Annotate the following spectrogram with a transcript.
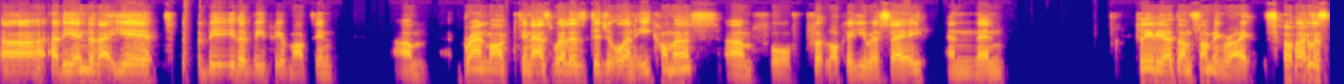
uh, at the end of that year to be the VP of marketing, um, brand marketing, as well as digital and e-commerce um, for Foot Locker USA. And then clearly, I'd done something right, so I was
